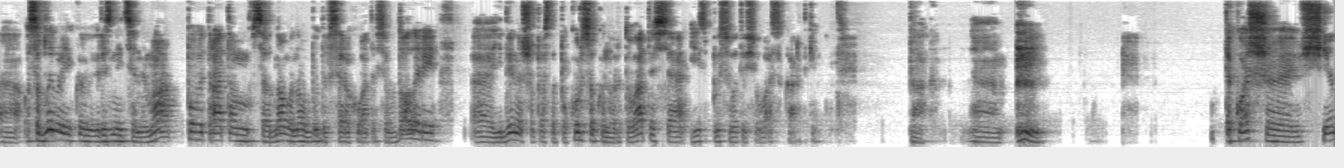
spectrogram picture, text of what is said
Е, особливої різниці нема по витратам, все одно воно буде все рахуватися в доларі. Е, єдине, що просто по курсу конвертуватися і списуватися у вас картки. Так. Е, також ще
